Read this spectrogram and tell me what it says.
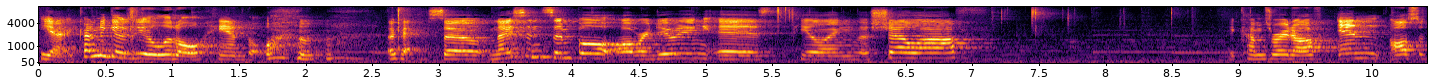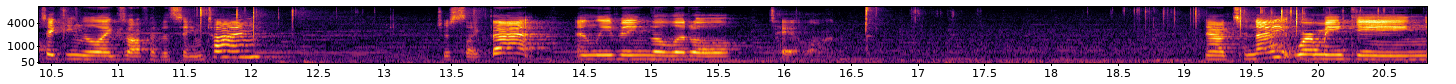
Yeah, it kind of gives you a little handle. okay, so nice and simple. All we're doing is peeling the shell off. It comes right off and also taking the legs off at the same time. Just like that and leaving the little tail on. Now tonight we're making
